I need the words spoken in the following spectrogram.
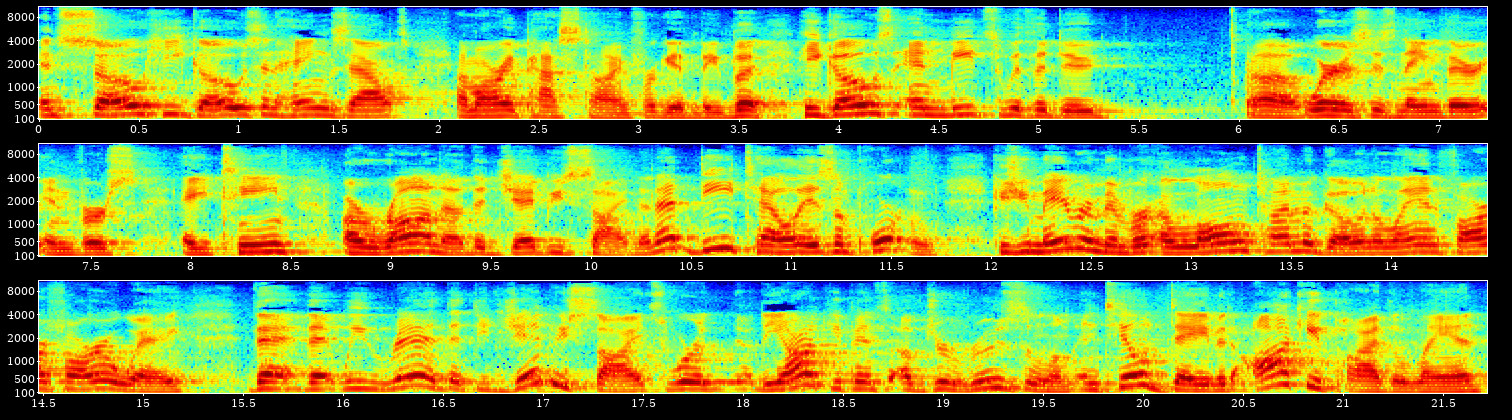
And so he goes and hangs out. I'm already past time, forgive me. But he goes and meets with a dude uh, where is his name there in verse 18? Araunah the Jebusite. Now, that detail is important because you may remember a long time ago in a land far, far away that, that we read that the Jebusites were the occupants of Jerusalem until David occupied the land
